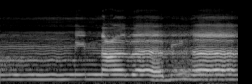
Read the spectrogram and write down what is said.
من عذابها.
